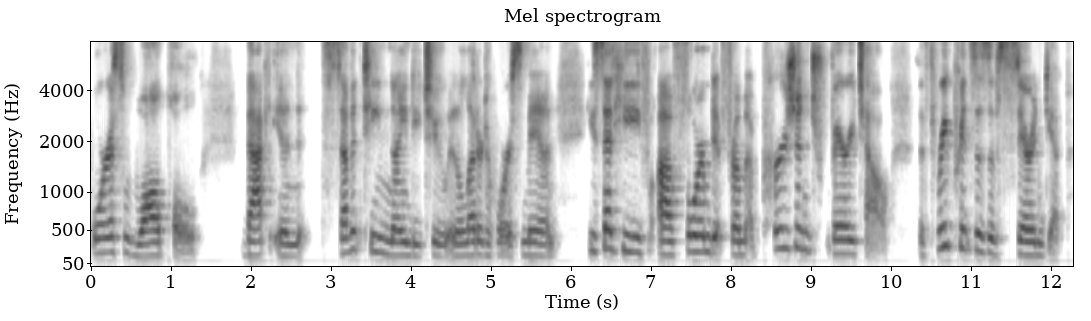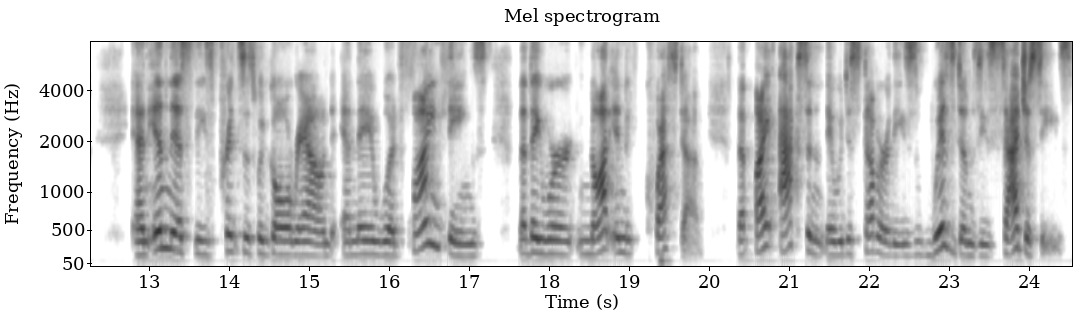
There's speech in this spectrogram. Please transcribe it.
Horace Walpole back in 1792 in a letter to Horace Mann. He said he uh, formed it from a Persian fairy tale, The Three Princes of Serendip. And in this, these princes would go around and they would find things that they were not in quest of that by accident they would discover these wisdoms, these Sadducees.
